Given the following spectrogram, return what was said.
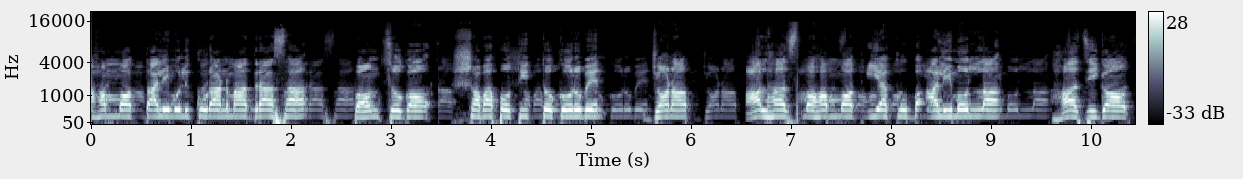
আহমদ তালিমুল কুরআন মাদ্রাসা, পঞ্চগড় সভাপতিত্ব করবেন জনাব আলহাজ মোহাম্মদ ইয়াকুব আলী মোল্লা হাজিগঞ্জ,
